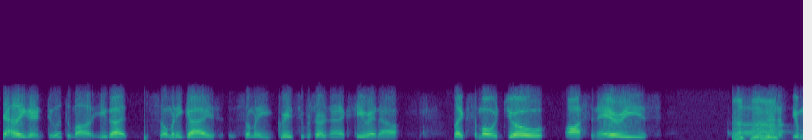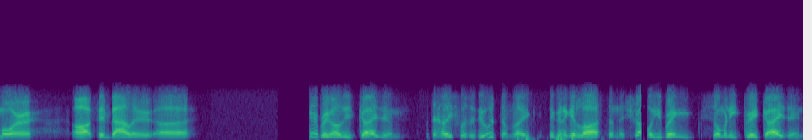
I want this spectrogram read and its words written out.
What the hell are you gonna do with them all? You got so many guys, so many great superstars in NXT right now, like Samoa Joe, Austin Aries. Uh, Mhm. there's a few more. Uh, Finn Balor. Uh, you're gonna bring all these guys in. What the hell are you supposed to do with them? Like they're gonna get lost in the shuffle. You bring so many great guys in.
